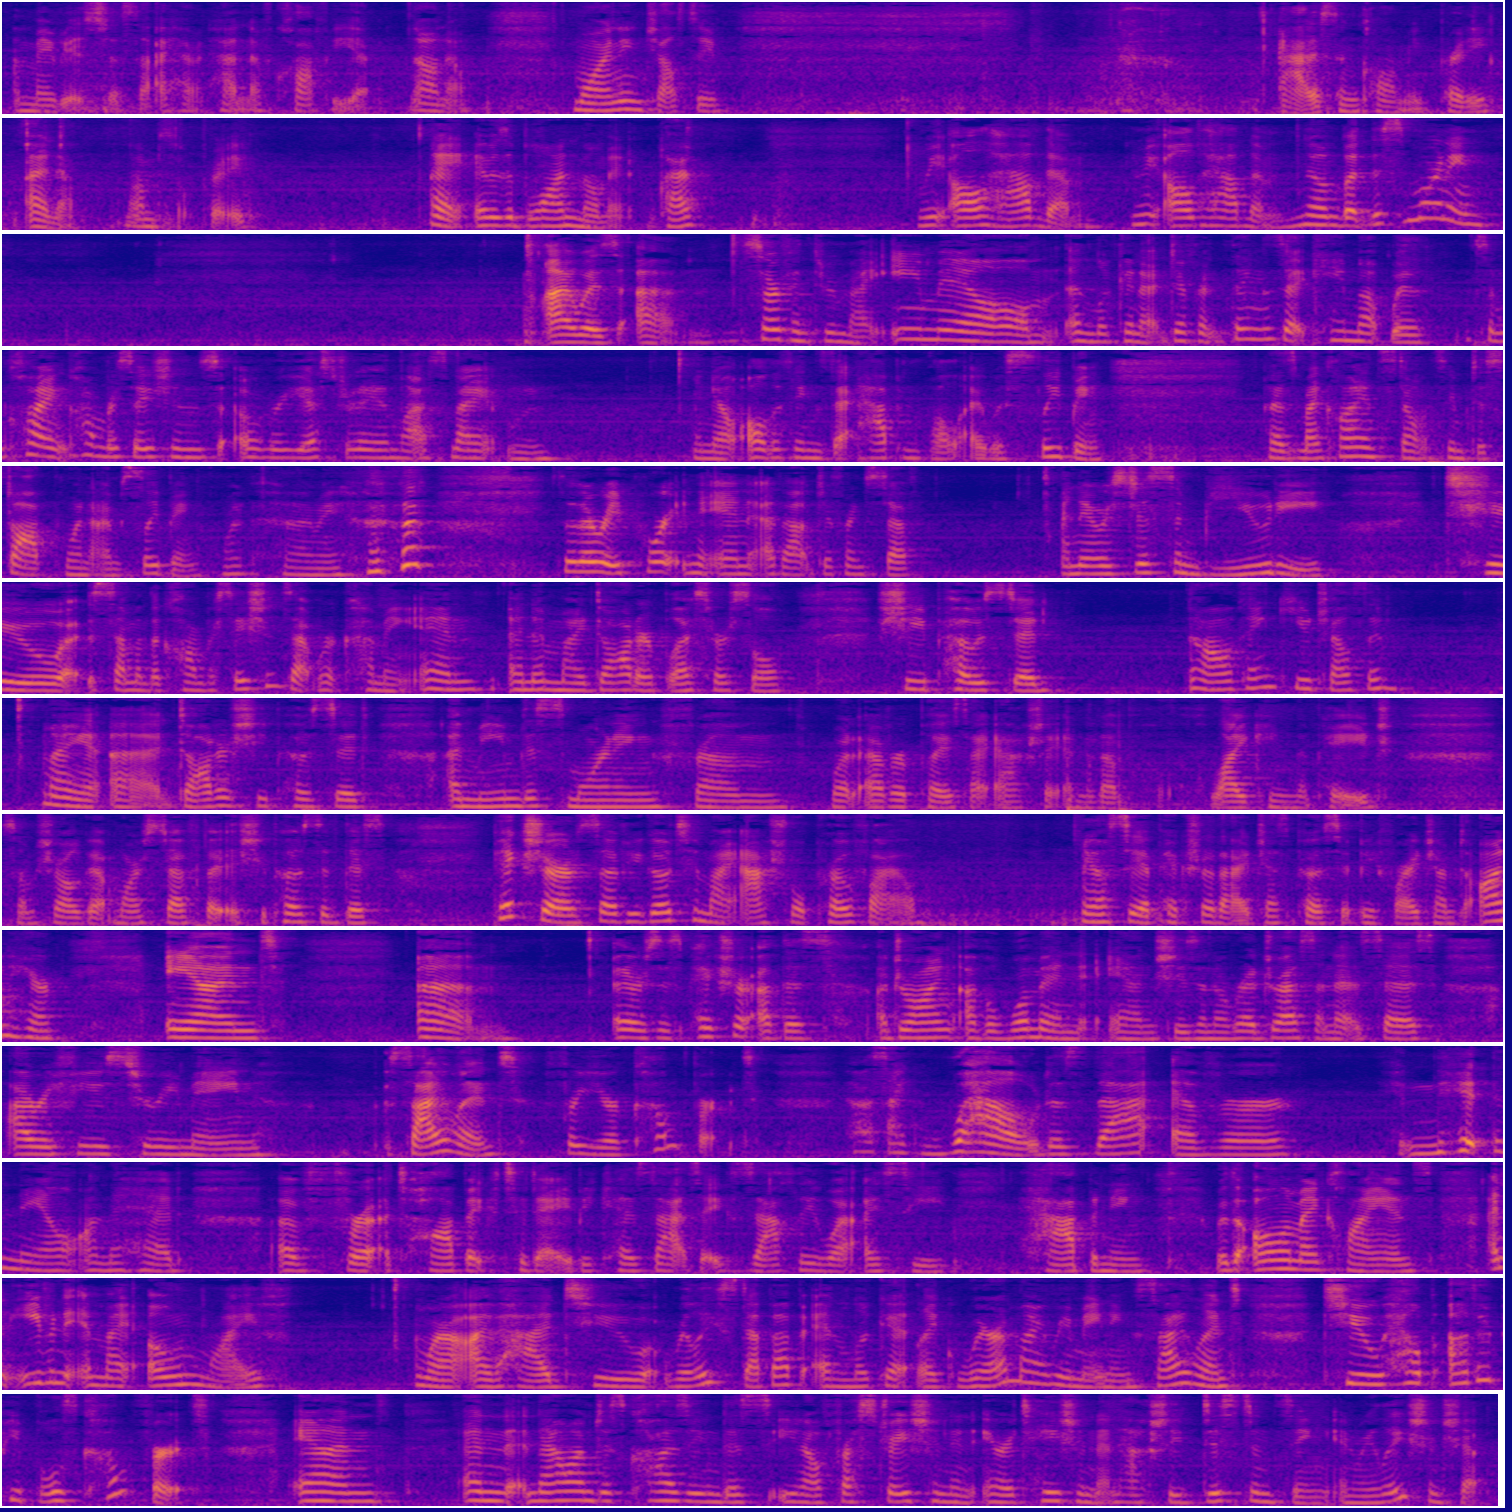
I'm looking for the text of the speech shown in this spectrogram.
And maybe it's just that I haven't had enough coffee yet. No, no. Morning, Chelsea. Addison called me pretty. I know. I'm so pretty. Hey, it was a blonde moment, okay? We all have them. We all have them. No, but this morning I was um, surfing through my email and looking at different things that came up with some client conversations over yesterday and last night, and you know all the things that happened while I was sleeping, because my clients don't seem to stop when I'm sleeping. What I mean, so they're reporting in about different stuff, and there was just some beauty to some of the conversations that were coming in. And then my daughter, bless her soul, she posted, "Oh, thank you, Chelsea." my uh, daughter she posted a meme this morning from whatever place i actually ended up liking the page so i'm sure i'll get more stuff but she posted this picture so if you go to my actual profile you'll see a picture that i just posted before i jumped on here and um, there's this picture of this a drawing of a woman and she's in a red dress and it says i refuse to remain silent for your comfort. And i was like wow does that ever hit the nail on the head of for a topic today? Because that's exactly what I see happening with all of my clients and even in my own life where I've had to really step up and look at like where am I remaining silent to help other people's comfort? And and now I'm just causing this you know frustration and irritation and actually distancing in relationship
